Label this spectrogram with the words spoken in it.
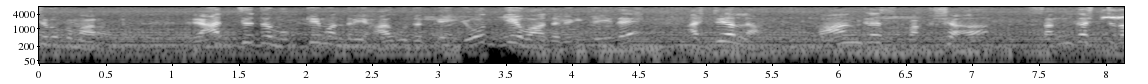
ಶಿವಕುಮಾರ್ ಅವರು ರಾಜ್ಯದ ಮುಖ್ಯಮಂತ್ರಿ ಆಗುವುದಕ್ಕೆ ಯೋಗ್ಯವಾದ ವ್ಯಕ್ತಿ ಇದೆ. ಅಷ್ಟೇ ಅಲ್ಲ, ಕಾಂಗ್ರೆಸ್ ಪಕ್ಷ ಸಂಕಷ್ಟದ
